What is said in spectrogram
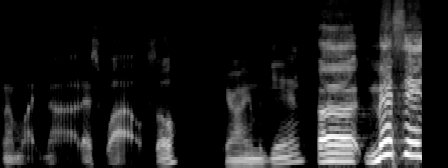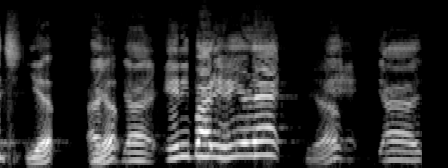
And I'm like, nah, that's wild. So here I am again. Uh, message. Yep. Uh, Yep. uh, anybody hear that? Yep. Eh, Uh,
